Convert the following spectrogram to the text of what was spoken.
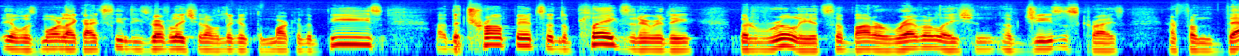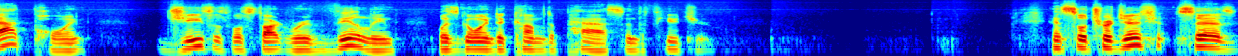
it was more like I'd seen these revelations. I was looking at the mark of the beast, uh, the trumpets, and the plagues and everything. But really, it's about a revelation of Jesus Christ. And from that point, Jesus will start revealing what's going to come to pass in the future. And so tradition says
